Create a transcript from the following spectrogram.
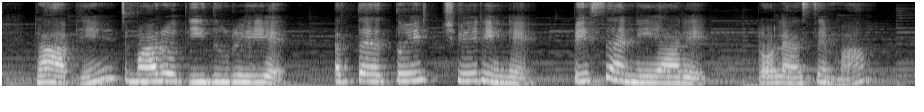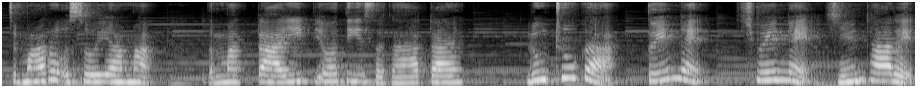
။ဒါအပြင်ကျမတို့ပြည်သူတွေရဲ့အသက်သွေးချွေးတွေနဲ့ပေးဆက်နေရတဲ့ဒေါ်လန်စစ်မှာကျမတို့အစိုးရမှသမတ္တာကြီးပြောသည့်စကားအတိုင်းလူထုကသွေးနဲ့ချွေးနဲ့ရင်းထားတဲ့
